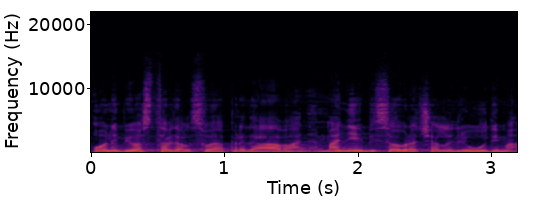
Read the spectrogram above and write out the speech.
oni bi ostavljali svoja predavanja, manje bi se obraćali ljudima,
